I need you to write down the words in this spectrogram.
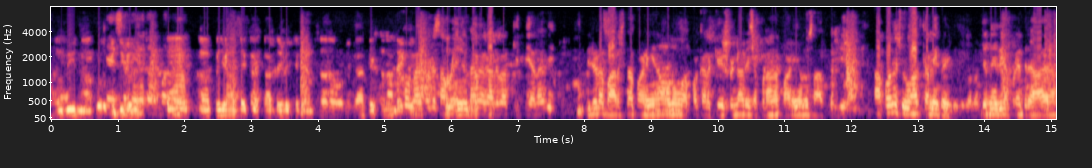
ਹੋਊਗੀ ਨਾ ਕੋਈ ਗਈ ਤਾਂ ਪੰਜਾਬ ਦੇ ਘਰ ਘਰ ਦੇ ਵਿੱਚ ਕੈਂਸਰ ਹੋਵੇਗਾ ਕਿਸ ਤਰ੍ਹਾਂ ਦੇਖੋ ਮੈਂ ਤੁਹਾਡੇ ਸਾਹਮਣੇ ਜਿੰਨਾ ਮੈਂ ਗੱਲਬਾਤ ਕੀਤੀ ਆ ਨਾ ਜੀ ਵੀ ਜਿਹੜਾ ਬਾਰਿਸ਼ ਦਾ ਪਾਣੀ ਆ, ਉਹਨੂੰ ਆਪਾਂ ਕਰਕੇ ਪਿੰਡਾਂ ਦੇ ਛੱਪੜਾਂ ਦਾ ਪਾਣੀ ਆ ਉਹਨੂੰ ਸਾਫ਼ ਕਰੀਏ। ਆਪਾਂ ਉਹਨੂੰ ਸ਼ੁਰੂਆਤ ਕਰਨੀ ਪਏਗੀ ਜੀ, ਮਤਲਬ ਜਿੰਨੇ ਵੀ ਆਪਣੇ ਦਰਿਆ ਆ।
